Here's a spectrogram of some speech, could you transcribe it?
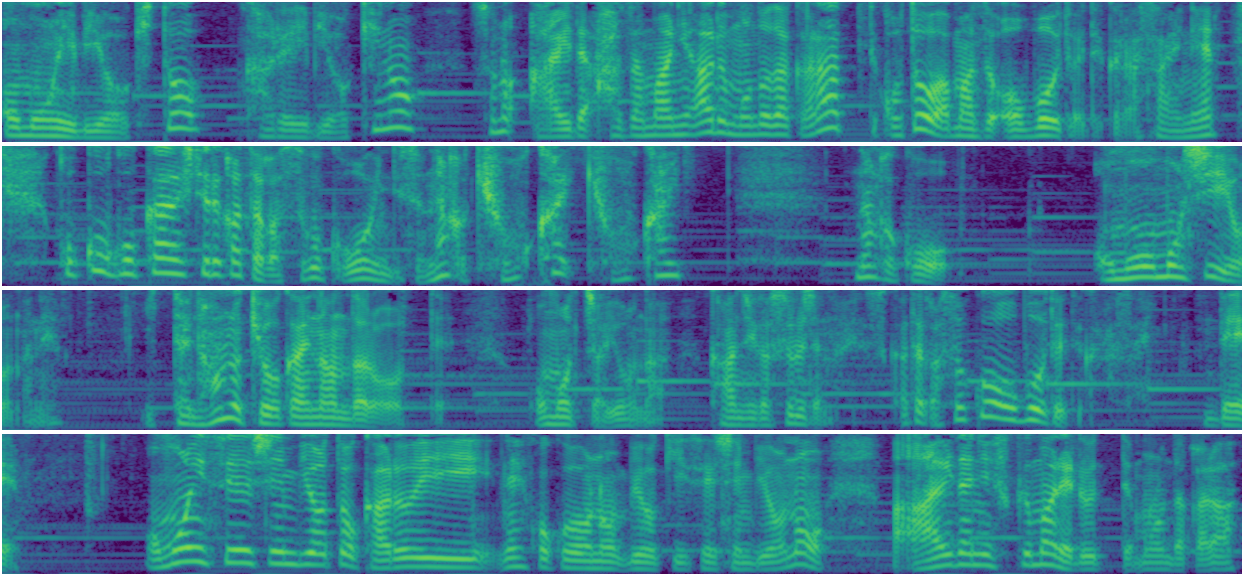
重い病気と軽い病気のその間、狭間にあるものだからってことはまず覚えておいてくださいね。ここを誤解してる方がすごく多いんですよ。なんか教会、教会、なんかこう、重々しいようなね、一体何の教会なんだろうって思っちゃうような感じがするじゃないですか。だからそこを覚えておいてください。で、重い精神病と軽いね、心の病気、精神病の間に含まれるってものだから、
